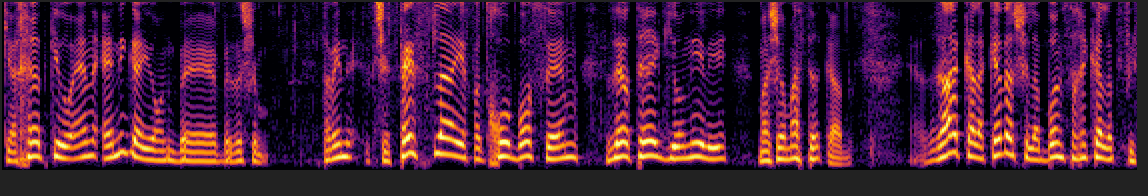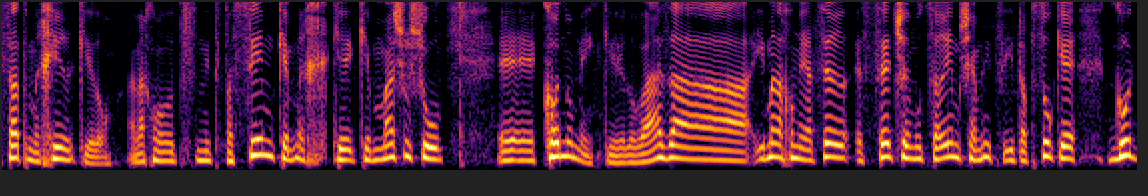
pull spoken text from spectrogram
כי אחרת כאילו אין, אין היגיון בזה ש... אתה מבין, שטסלה יפתחו בושם, זה יותר הגיוני לי מאשר מאסטר קארד. רק על הקטע של בוא נשחק על התפיסת מחיר, כאילו. אנחנו נתפסים כמח, כ, כמשהו שהוא אה, economy, כאילו, ואז ה, אם אנחנו נייצר סט של מוצרים שהם ית- ייתפסו כ-good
